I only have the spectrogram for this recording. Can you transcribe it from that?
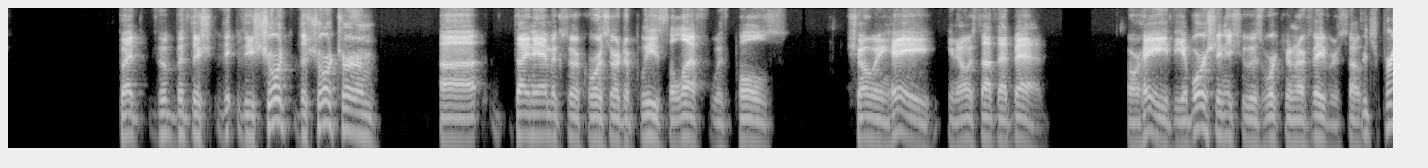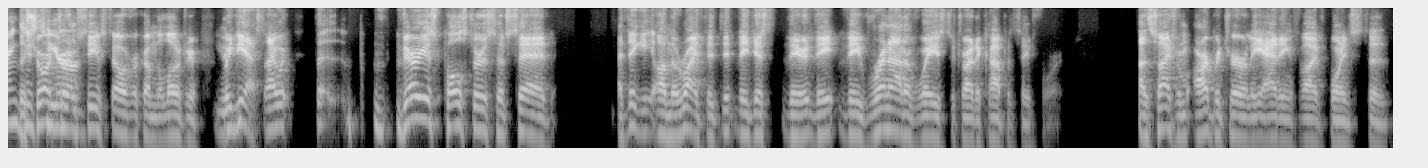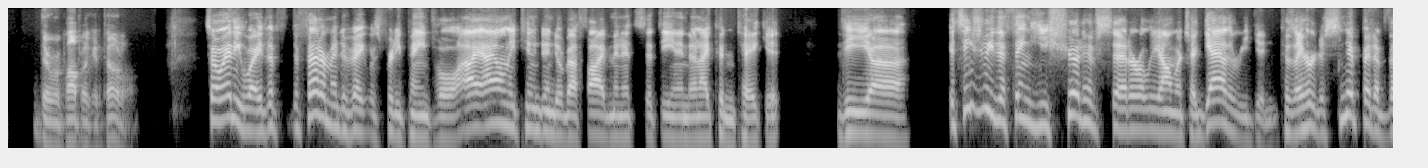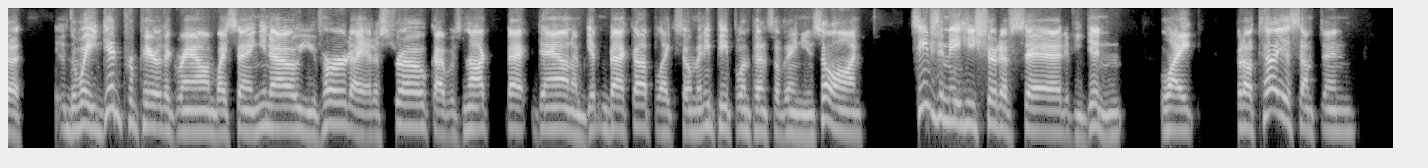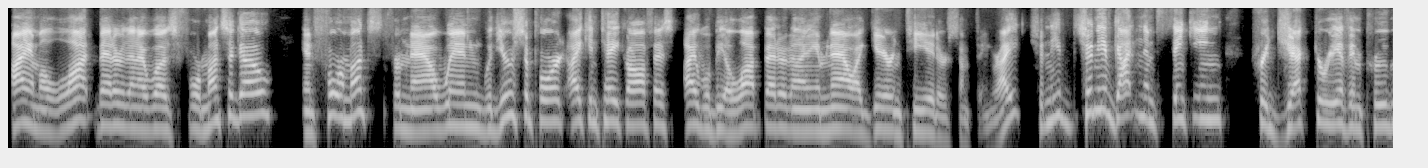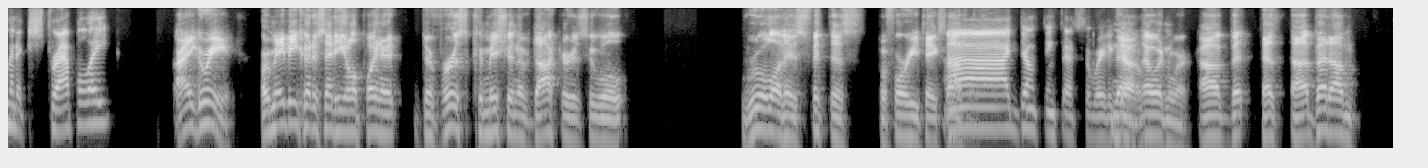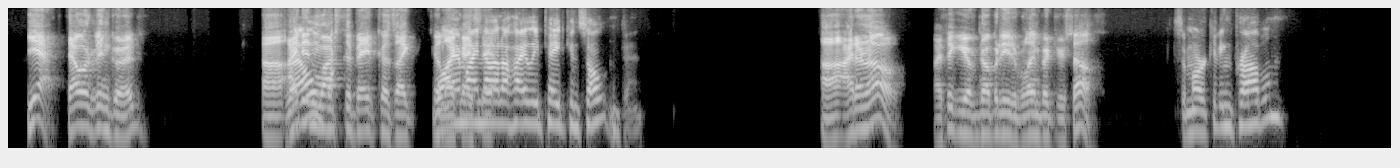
But the but the the, the short the short term uh, dynamics, of course, are to please the left with polls showing, hey, you know, it's not that bad, or hey, the abortion issue has worked in our favor. So Which brings the short your, term seems to overcome the long term. your- But yes, I would. The, various pollsters have said, I think on the right that they- just they they they've run out of ways to try to compensate for it, aside from arbitrarily adding five points to the Republican total. So anyway, the the Fetterman debate was pretty painful. I, I only tuned into about five minutes at the end, and I couldn't take it. The uh, it seems to be the thing he should have said early on, which I gather he didn't, because I heard a snippet of the the way he did prepare the ground by saying, you know, you've heard I had a stroke, I was knocked back down, I'm getting back up, like so many people in Pennsylvania, and so on. Seems to me he should have said, if he didn't, like, but I'll tell you something, I am a lot better than I was four months ago. And four months from now, when with your support I can take office, I will be a lot better than I am now. I guarantee it, or something, right? Shouldn't he? Shouldn't he have gotten them thinking trajectory of improvement, extrapolate? I agree. Or maybe he could have said he'll appoint a diverse commission of doctors who will rule on his fitness before he takes office. I don't think that's the way to no, go. No, that wouldn't work. Uh, but that, uh, but um, yeah, that would have been good. Uh, I didn't watch the debate because I Why like am I, said, not a highly paid consultant then? Uh, I don't know. I think you have nobody to blame but yourself. It's a marketing problem.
